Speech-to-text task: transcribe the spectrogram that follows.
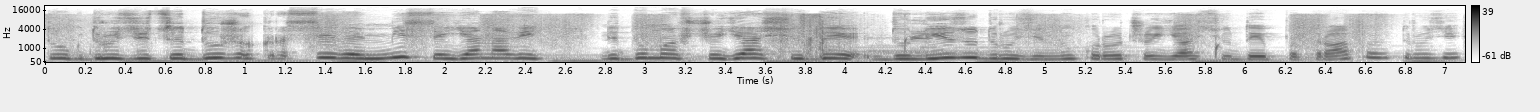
Так, друзі, це дуже красиве місце. Я навіть не думав, що я сюди долізу, друзі. Ну, коротше, я сюди потрапив, друзі.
